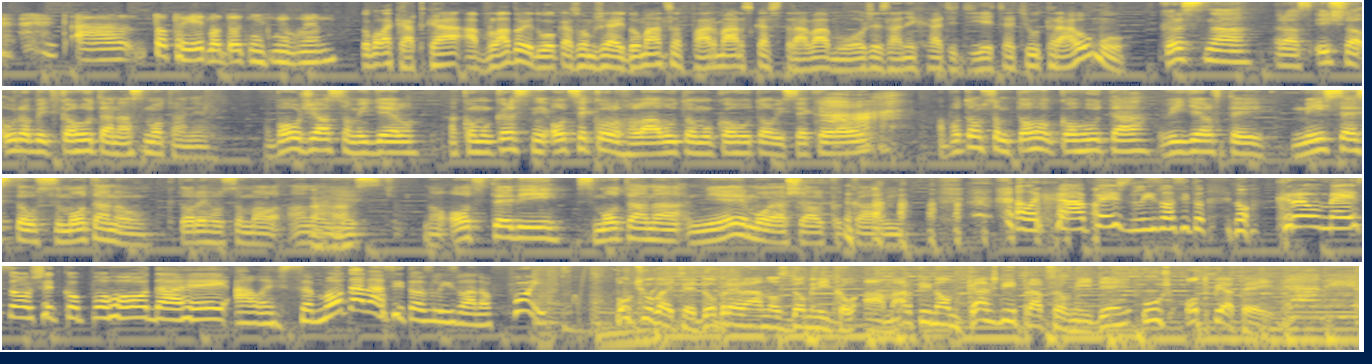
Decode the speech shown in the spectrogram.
a toto jedlo dodnes milujem. To bola Katka a Vlado je dôkazom, že aj domáca farmárska strava môže zanechať dieťaťu traumu. Krstná raz išla urobiť kohúta na smotane. Bohužiaľ som videl, ako mu krstný ocekol hlavu tomu kohútovi sekerou a potom som toho kohúta videl v tej mise s tou smotanou, ktorého som mal áno Aha. jesť. No odtedy smotana nie je moja šálka kávy. ale chápeš, zlízla si to, no krv, meso, všetko pohoda, hej, ale smotana si to zlízla, no fuj. Počúvajte Dobré ráno s Dominikou a Martinom každý pracovný deň už od 5. Radio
